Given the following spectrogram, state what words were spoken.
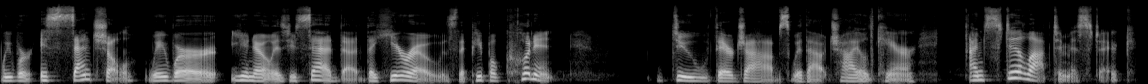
We were essential. We were, you know, as you said, the, the heroes that people couldn't do their jobs without childcare. I'm still optimistic,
